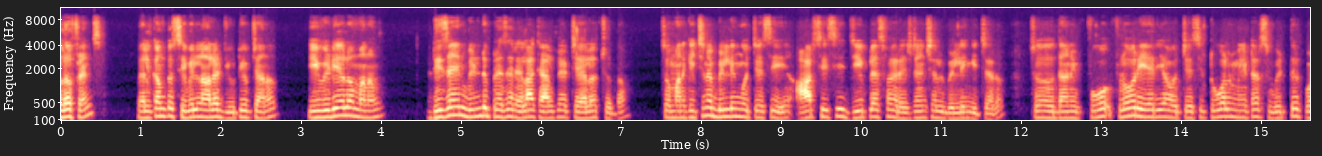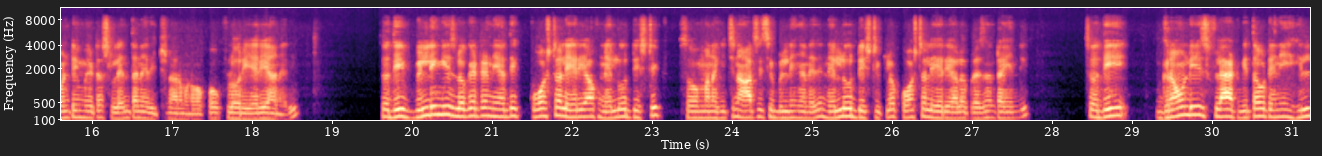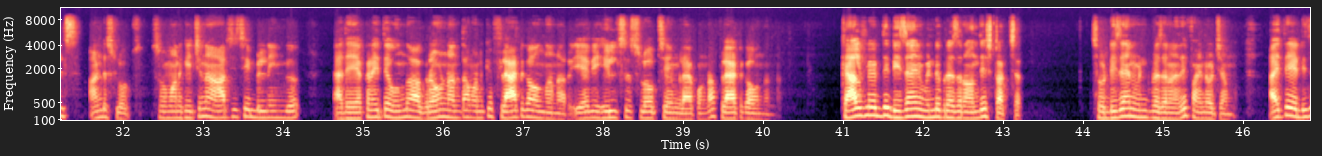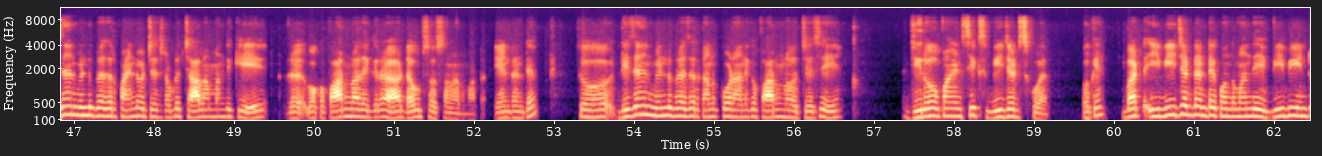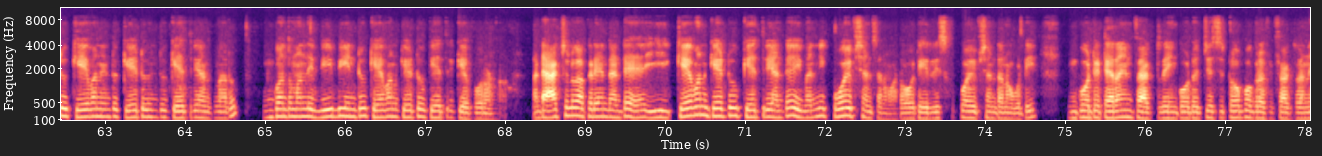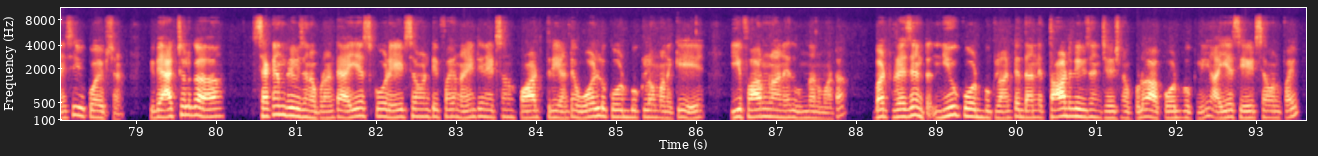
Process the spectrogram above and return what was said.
Hello friends welcome to civil knowledge YouTube channel ఈ వీడియోలో మనం డిజైన్ విండ్ ప్రెజర్ ఎలా క్యాలిక్యులేట్ చేయాలో చూద్దాం. సో మనకి ఇచ్చిన బిల్డింగ్ వచ్చేసి RCC G plus five residential building ఇచ్చారు. సో దాని ఫో ఫ్లోర్ ఏరియా వచ్చేసి twelve metres with twenty metres length అనేది ఇచ్చినారు మనం ఒక్కొక్క ఫ్లోర్ ఏరియా అనేది. So the building is located near the coastal area of Nellore district so మనకి ఇచ్చిన ఆర్సీసీ బిల్డింగ్ అనేది నెల్లూరు డిస్టిక్లో కోస్టల్ ఏరియాలో ప్రజెంట్ అయింది. So the ground is flat without any hills and slopes so మనకి ఇచ్చిన ఆర్సీసీ బిల్డింగ్ అది ఎక్కడైతే ఉందో ఆ గ్రౌండ్ అంతా మనకి ఫ్లాట్గా ఉందన్నారు. ఏవి హిల్స్ స్లోప్స్ ఏం లేకుండా ఫ్లాట్గా ఉందన్నారు. Calculate the design wind pressure on the structure so design wind pressure అనేది ఫైండ్ అవుట్ చేయము అయితే design wind pressure find out చేసేటప్పుడు చాలా మందికి ఒక ఫార్ములా దగ్గర డౌట్స్ వస్తుంది అనమాట ఏంటంటే సో డిజైన్ విండ్ ప్రెజర్ కనుక్కోవడానికి ఫార్ములా వచ్చేసి zero point six VZ square okay but ఈ విజెడ్ అంటే కొంతమంది VB into K one into K two into K three అంటున్నారు. ఇంకొంతమంది VB into K one K two K three K four అంటున్నారు. అంటే యాక్చువల్గా అక్కడ ఏంటంటే ఈ K one K two K three అంటే ఇవన్నీ కోఎఫిషియన్స్ అనమాట ఒకటి రిస్క్ కోఎఫిషియంట్ అని ఒకటి ఇంకోటి టెరైన్ ఫ్యాక్టర్ ఇంకోటి వచ్చేసి టోపోగ్రఫీ ఫ్యాక్టర్ అనేసి ఇవి కోఎఫిషియంట్ ఇవి యాక్చువల్గా సెకండ్ రివిజన్ అప్పుడు అంటే IS code eight seventy five nineteen eighty seven part three అంటే ఓల్డ్ కోడ్ బుక్లో మనకి ఈ ఫార్ములా అనేది ఉందన్నమాట. బట్ ప్రెసెంట్ న్యూ కోడ్ బుక్లో అంటే దాన్ని థర్డ్ రివిజన్ చేసినప్పుడు ఆ కోడ్ బుక్ని IS eight seven five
